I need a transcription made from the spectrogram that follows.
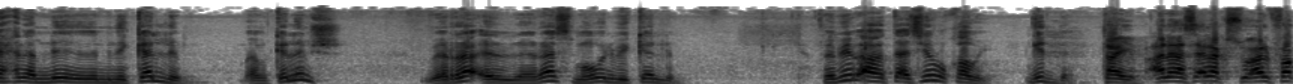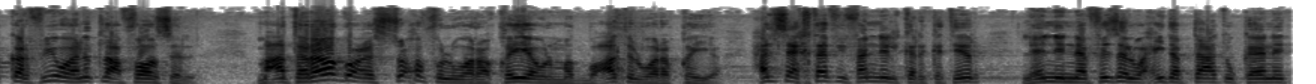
إحنا بن- بنتكلم ما بنتكلمش. الر- الرسم هو اللي بيتكلم. فبيبقى تأثيره قوي جدا. طيب أنا هسألك سؤال فكر فيه وهنطلع فاصل. مع تراجع الصحف الورقية والمطبوعات الورقية هل سيختفي فن الكاريكاتير؟ لأن النافذة الوحيدة بتاعته كانت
